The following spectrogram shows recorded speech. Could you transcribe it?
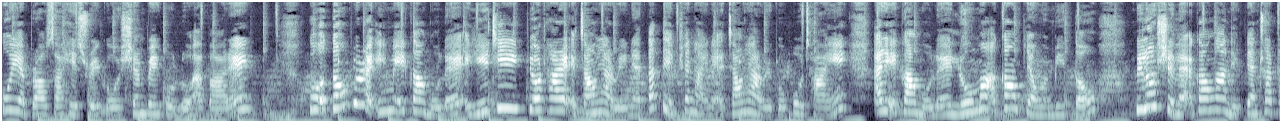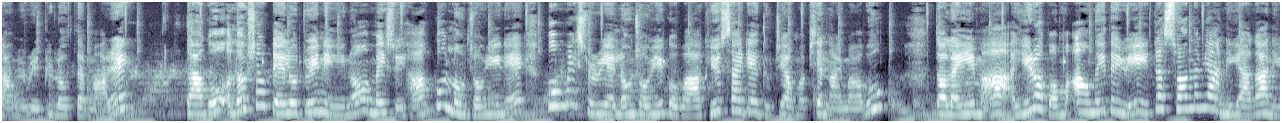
ကိုယ့်ရဲ့ browser history ကိုရှင်းပေးဖို့လိုအပ်ပါတယ်ကိုအသုံးပြုတဲ့ email account ကိုလည်းအရေးကြီးပြောထားတဲ့အကြောင်းအရာတွေနဲ့တက်တည်ဖြစ်နိုင်တဲ့အကြောင်းအရာတွေကိုပို့ထားရင်အဲ့ဒီ account ကိုလည်းလိုမ account ပြန်ဝင်ပြီးသုံးပြီးလို့ရှင်လည်း account ကနေပြန်ထွက်တာမျိုးတွေပြုလုပ်သင့်ပါတယ်ဒါကိုအလုတ်ရှုပ်တယ်လို့တွေးနေရင်တော့မိတ်ဆွေဟာကိုယ့်လုံခြုံရေးနဲ့ကိုယ့်မိတ်ဆွေရဲ့လုံခြုံရေးကိုပါ view site တဲ့သူတယောက်မဖြစ်နိုင်ပါဘူး။တော်လည်းရေးမှာအရေးတော်ပေါ်မအောင်သေးသေး၍တက်ဆွမ်းသမျှနေရာကနေ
